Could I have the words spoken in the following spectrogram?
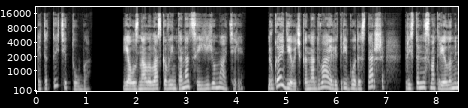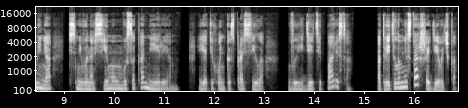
«Это ты, Титуба?» Я узнала ласковые интонации ее матери. Другая девочка, на два или три года старше, пристально смотрела на меня с невыносимым высокомерием. Я тихонько спросила, «Вы дети Париса?» Ответила мне старшая девочка.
